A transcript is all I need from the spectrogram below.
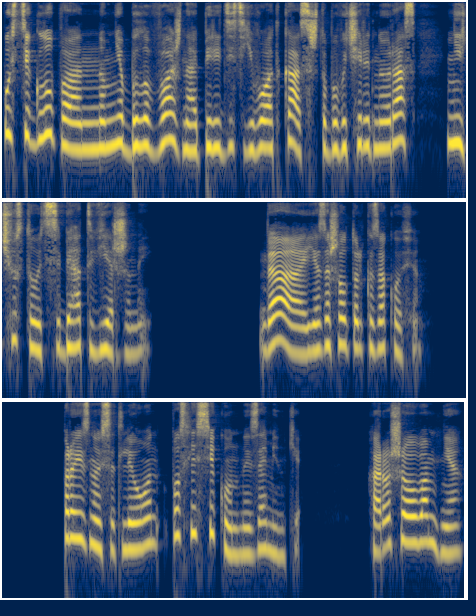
Пусть и глупо, но мне было важно опередить его отказ, чтобы в очередной раз не чувствовать себя отверженной. «Да, я зашел только за кофе», — произносит Леон после секундной заминки. «Хорошего вам дня».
